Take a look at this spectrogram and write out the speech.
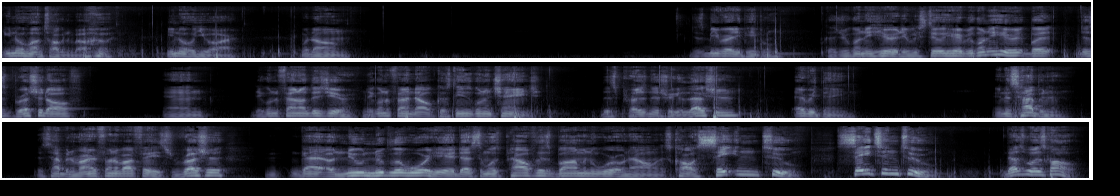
you know who I'm talking about. you know who you are. But um, just be ready, people, because you're gonna hear it. If we still hear it, we're gonna hear it, but just brush it off, and they're gonna find out this year. They're gonna find out because things gonna change. This presidential election, everything, and it's happening. It's happening right in front of our face. Russia got a new nuclear warhead that's the most powerful bomb in the world now. It's called Satan 2. Satan 2. That's what it's called.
